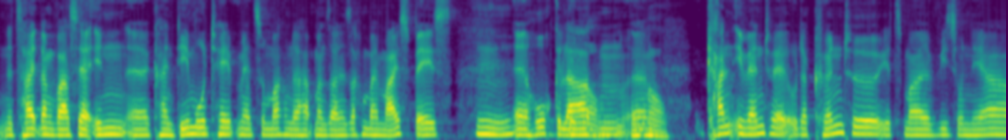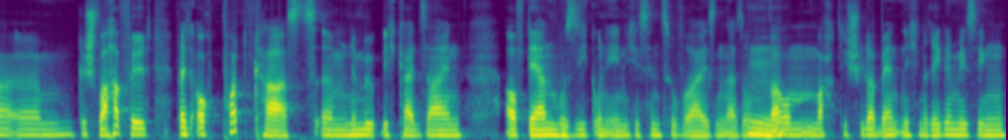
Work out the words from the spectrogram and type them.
eine Zeit lang war es ja in, äh, kein Demo-Tape mehr zu machen, da hat man seine Sachen bei MySpace mhm. äh, hochgeladen. Genau, genau. Ähm, kann eventuell oder könnte jetzt mal visionär ähm, geschwafelt vielleicht auch Podcasts ähm, eine Möglichkeit sein, auf deren Musik und ähnliches hinzuweisen. Also mhm. warum macht die Schülerband nicht einen regelmäßigen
